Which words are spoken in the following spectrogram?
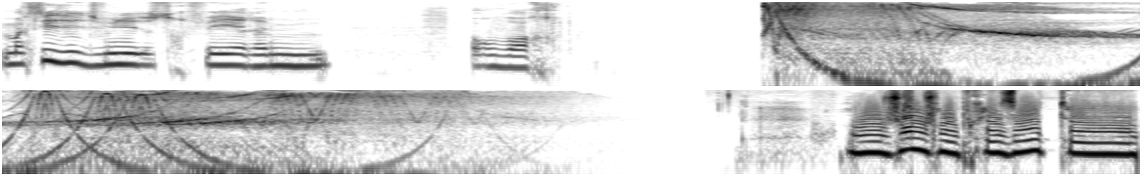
Merci d'être venu sur FRM. Au revoir. Bonjour, je me présente. euh,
